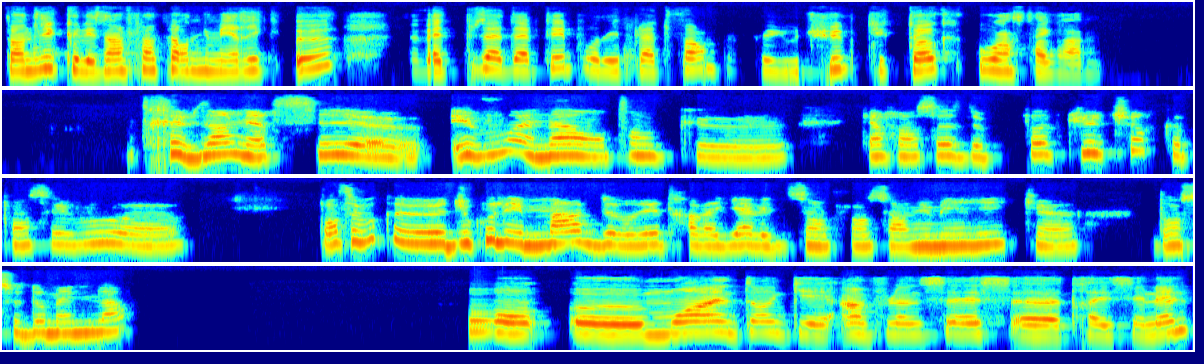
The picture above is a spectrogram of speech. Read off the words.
tandis que les influenceurs numériques, eux, peuvent être plus adaptés pour des plateformes comme YouTube, TikTok ou Instagram. Très bien, merci. Euh, et vous, Anna, en tant que qu'influenceuse de pop culture, que pensez-vous euh, Pensez-vous que du coup les marques devraient travailler avec des influenceurs numériques dans ce domaine-là? Moi, en tant qu'influenceuse traditionnelle,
